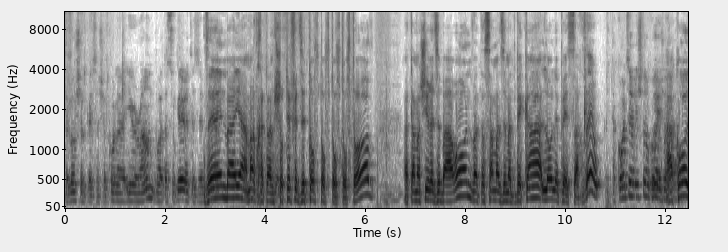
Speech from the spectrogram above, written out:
שלא של פסח, של כל ה-year round, ואתה סוגר את זה? זה אין בעיה, אמרתי לך, אתה שוטף את זה טוב טוב טוב טוב טוב, אתה משאיר את זה בארון ואתה שם על זה מדבקה, לא לפסח, זהו. את הכל צריך לשתוק? הכל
